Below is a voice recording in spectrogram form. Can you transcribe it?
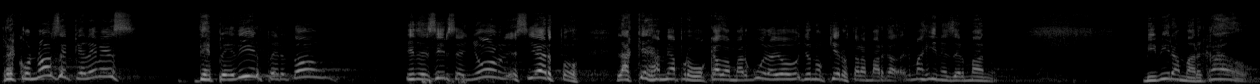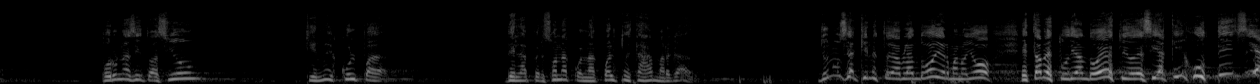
Reconoce que debes de pedir perdón y decir, Señor, es cierto, la queja me ha provocado amargura, yo, yo no quiero estar amargado. Imagínense, hermano, vivir amargado por una situación que no es culpa de la persona con la cual tú estás amargado. Yo no sé a quién estoy hablando hoy, hermano. Yo estaba estudiando esto y yo decía, qué injusticia.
